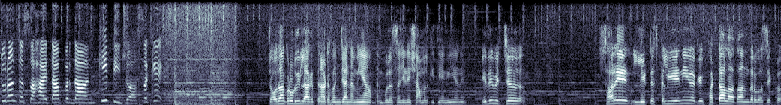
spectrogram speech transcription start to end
ਤੁਰੰਤ ਸਹਾਇਤਾ ਪ੍ਰਦਾਨ ਕੀਤੀ ਜਾ ਸਕੇ। 14 ਕਰੋੜ ਦੀ ਲਾਗਤ ਨਾਲ 58 ਨਵੀਆਂ ਐਂਬੂਲੈਂਸਾਂ ਜਿਹੜੀਆਂ ਸ਼ਾਮਲ ਕੀਤੀਆਂ ਗਈਆਂ ਨੇ। ਇਹਦੇ ਵਿੱਚ ਸਾਰੇ ਲੇਟੈਸਟ ਕਲੀ ਇਹ ਨਹੀਂ ਹੈ ਕਿ ਫੱਟਾ ਲਾਤਾ ਅੰਦਰ ਬਸ ਇੱਕ।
